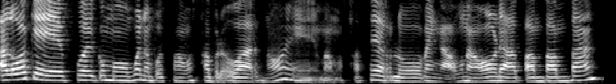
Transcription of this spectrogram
Algo que fue como, bueno, pues vamos a probar, ¿no? Eh, vamos a hacerlo, venga, una hora, pam, pam, pam.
